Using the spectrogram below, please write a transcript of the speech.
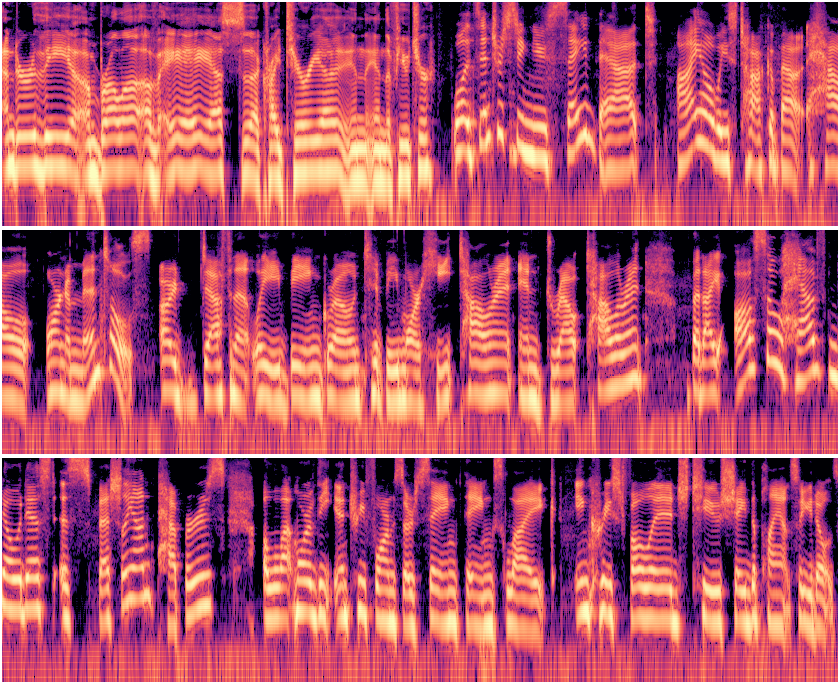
under the umbrella of AAS uh, criteria in in the future? Well, it's interesting you say that. I always talk about how ornamentals are definitely being grown to be more heat tolerant and drought tolerant. But I also have noticed, especially on peppers, a lot more of the entry forms are saying things like increased foliage to shade the plant so you don't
